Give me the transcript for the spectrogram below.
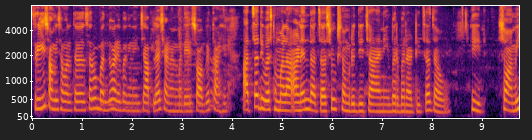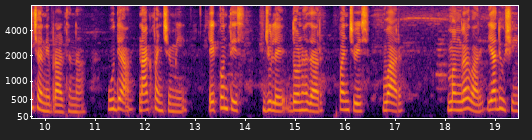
श्री स्वामी समर्थ सर्व बंधू आणि भगिनींच्या आपल्या चॅनलमध्ये स्वागत आहे. आजचा दिवस तुम्हाला आनंदाचा सुख समृद्धीचा आणि भरभराटीचा जाओ ही स्वामी चरणी प्रार्थना उद्या नागपंचमी एकोणतीस जुलै दोन हजार पंचवीस वार मंगळवार. या दिवशी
